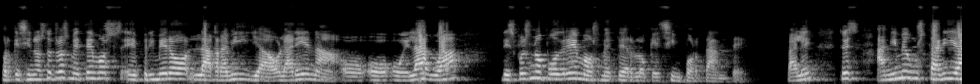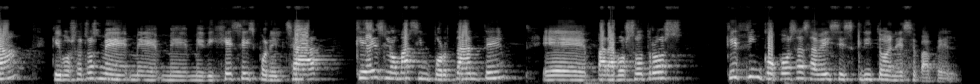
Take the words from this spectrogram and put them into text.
Porque si nosotros metemos eh, primero la gravilla o la arena o, el agua, después no podremos meter lo que es importante. ¿Vale? Entonces, a mí me gustaría que vosotros me dijeseis por el chat qué es lo más importante eh, para vosotros, qué cinco cosas habéis escrito en ese papel.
